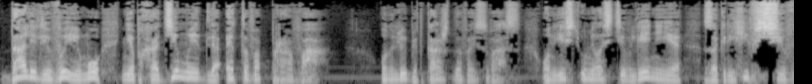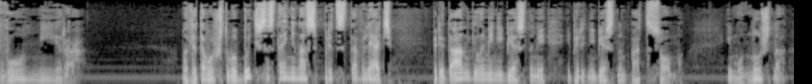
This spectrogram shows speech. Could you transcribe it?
Дали ли вы ему необходимые для этого права? Он любит каждого из вас. Он есть умилостивление за грехи всего мира. Но для того, чтобы быть в состоянии нас представлять перед ангелами небесными и перед небесным Отцом, ему нужно –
